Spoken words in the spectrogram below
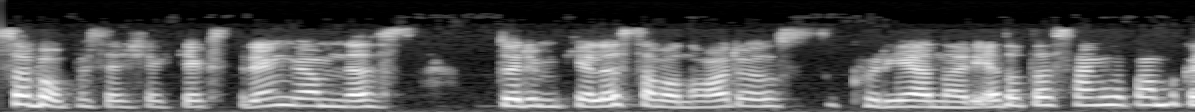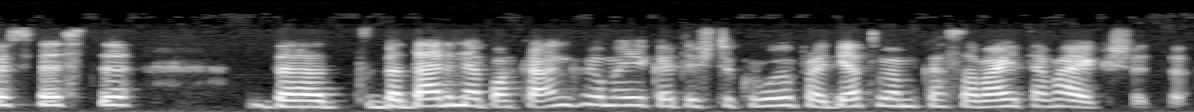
savo pusės šiek tiek stringam, nes turim kelis savanorius, kurie norėtų tas anglų pamokas vesti, bet, bet dar nepakankamai, kad iš tikrųjų pradėtumėm kas savaitę vaikščioti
